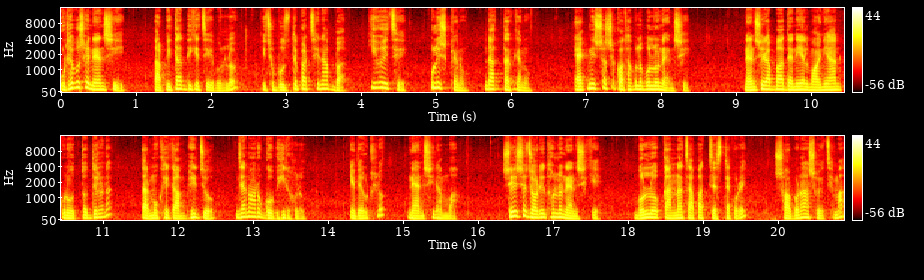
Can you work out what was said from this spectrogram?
উঠে বসে ন্যান্সি তার পিতার দিকে চেয়ে বলল, কিছু বুঝতে পারছি না, আব্বা। কি হয়েছে? পুলিশ কেন? ডাক্তার কেন? এক নিঃশ্বাসে কথাগুলো বলল ন্যান্সি। ন্যান্সির আব্বা ড্যানিয়েল ময়নিয়ান কোনো উত্তর দিল না। তার মুখে গাম্ভীর্য যেন আরও গভীর হলো। কেঁদে উঠল ন্যান্সির আম্মা। সে এসে জড়িয়ে ধরল ন্যান্সিকে। বলল, কান্না চাপার চেষ্টা করে। সর্বনাশ হয়েছে, মা।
